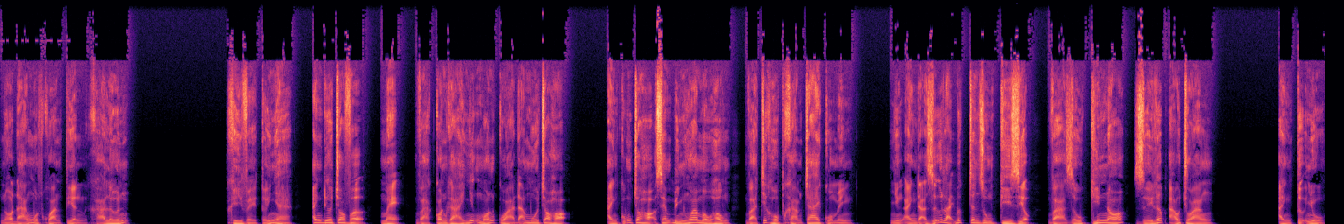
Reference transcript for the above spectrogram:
nó đáng một khoản tiền khá lớn. Khi về tới nhà, anh đưa cho vợ, mẹ và con gái những món quà đã mua cho họ. Anh cũng cho họ xem bình hoa màu hồng và chiếc hộp khảm trai của mình. nhưng anh đã giữ lại bức chân dung kỳ diệu và giấu kín nó dưới lớp áo choàng. Anh tự nhủ.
